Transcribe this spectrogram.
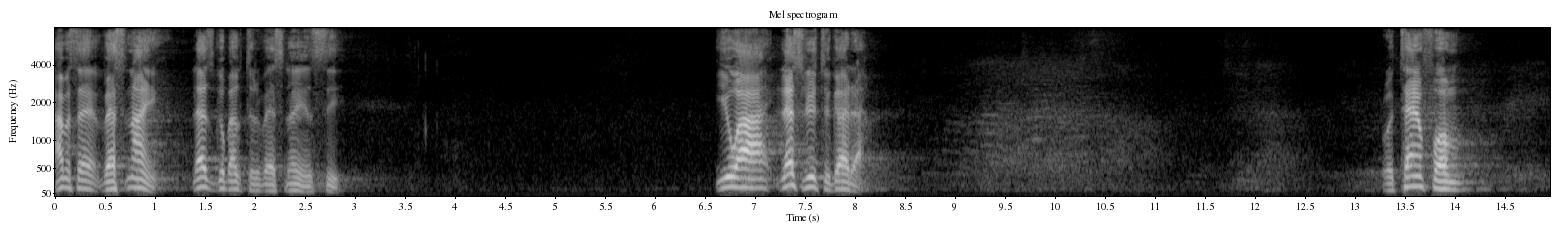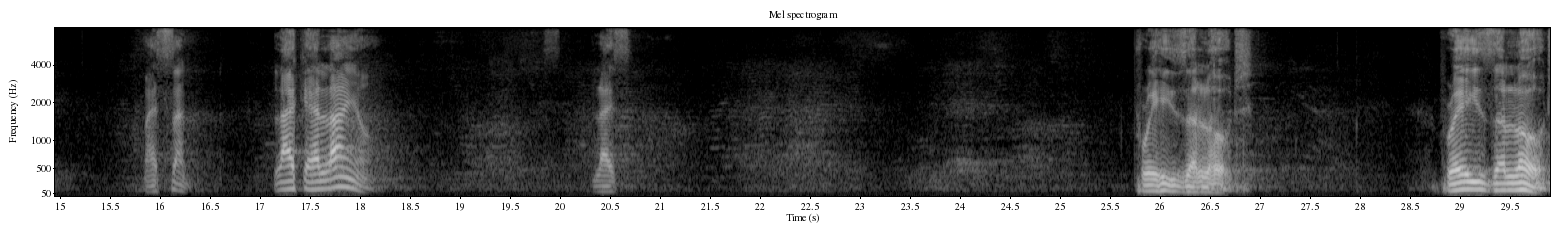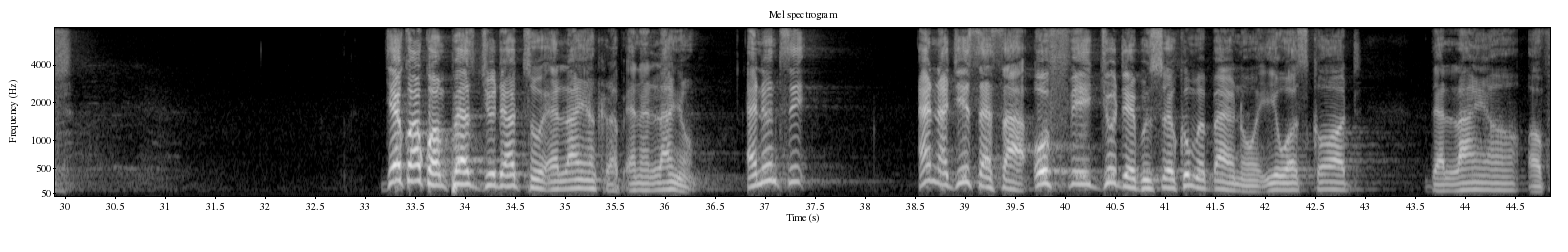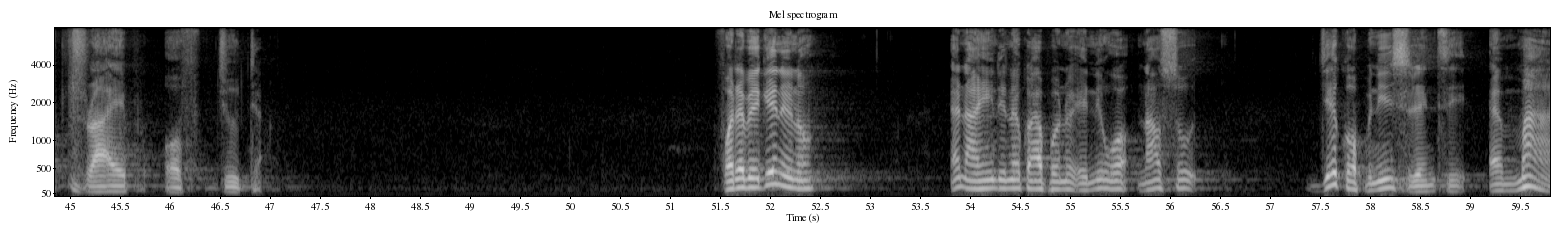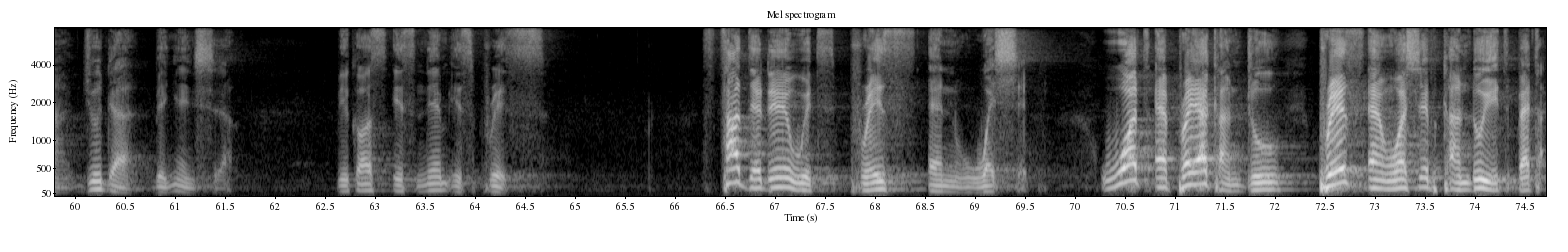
I'm saying verse 9. Let's go back to the verse 9 and see. You are, let's read together. Return from my son. like a lion. Like Praise the Lord. Praise the Lord. Jacob compares Judah to a lion crab and a lion. And you see, and Jesus a ofi Judah he was called the lion of tribe of Judah. For the beginning, no, and I hindi ne kwa no eni hɔ nanso Jacob ni nhyira nti ɛmaa Judah benya nhyira because his name is praise. Start the day with praise and worship. What a prayer can do, praise and worship can do it better.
